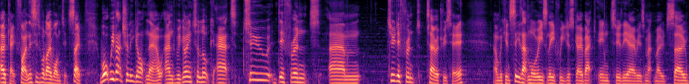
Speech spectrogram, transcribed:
Okay, fine. This is what I wanted. So, what we've actually got now, and we're going to look at two different, um, two different territories here, and we can see that more easily if we just go back into the areas map mode. So,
